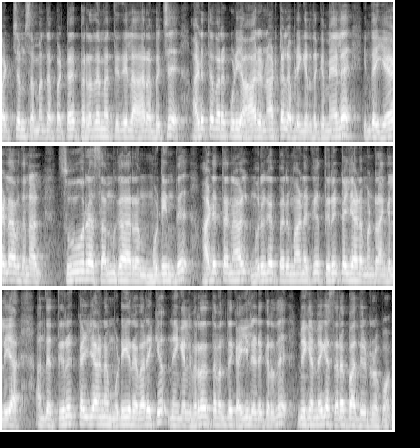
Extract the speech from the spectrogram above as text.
பட்சம் சம்பந்தப்பட்ட பிரதம திதியில் ஆரம்பித்து அடுத்து வரக்கூடிய ஆறு நாட்கள் அப்படிங்கிறதுக்கு மேலே இந்த ஏழாவது நாள் சூர சம்ஹாரம் முடிந்து அடுத்த நாள் முருகப்பெருமானுக்கு திருக்கல்யாணம் பண்ணுறாங்க இல்லையா? அந்த திருக்கல்யாணம் முடிகிற வரைக்கும் நீங்கள் விரதத்தை வந்து கையில் எடுக்கிறது மிக மிக சிறப்பாத்துக்கிட்டு இருக்கும்.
